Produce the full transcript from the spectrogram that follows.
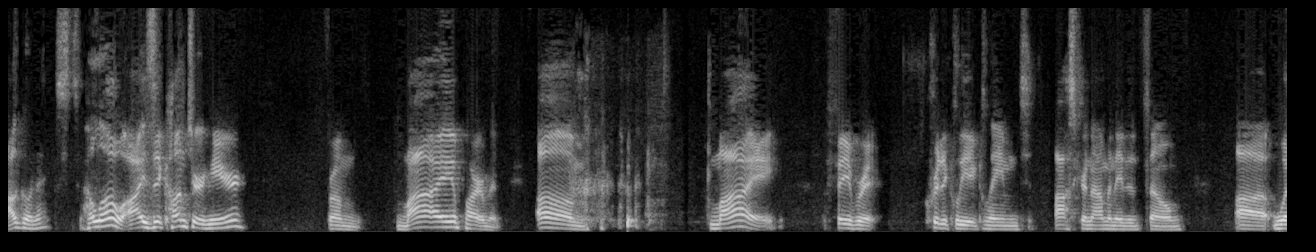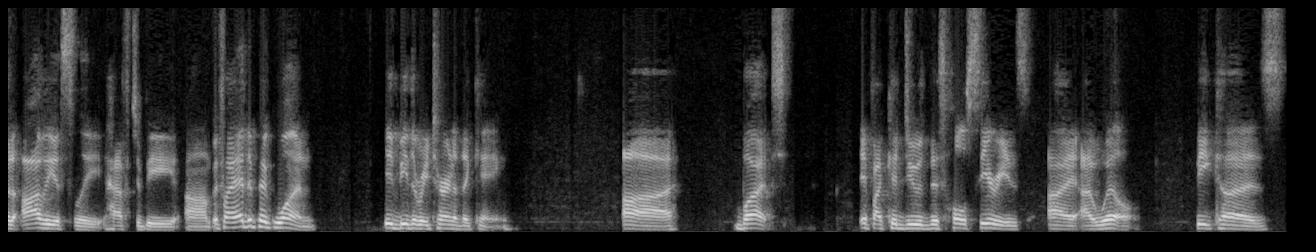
I'll go next. Hello, Isaac Hunter here from my apartment. Um, my favorite critically acclaimed Oscar nominated film uh, would obviously have to be um, if I had to pick one, it'd be The Return of the King. Uh, but if I could do this whole series, I, I will, because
